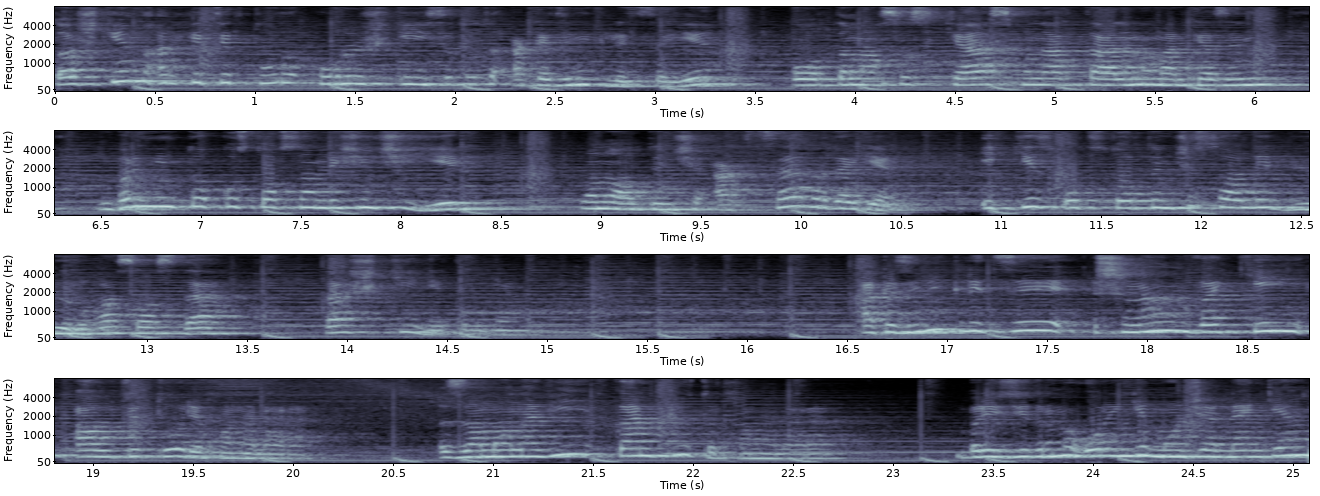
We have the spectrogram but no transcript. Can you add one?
toshkent arxitektura qurilish instituti akademik litseyi o'rta maxsus kasb hunar ta'limi markazining bir ming to'qqiz yuz to'qson beshinchi yil o'n oltinchi oktyabrdagi ikki yuz o'ttiz to'rtinchi sonli buyrug'i asosida tashkil etilgan. Akademik litsey shinam va keng auditoriya xonalari zamonaviy kompyuter xonalari bir yuz yigirma o'ringa mo'ljallangan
